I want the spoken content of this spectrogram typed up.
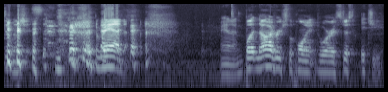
delicious. Man. Man, but now i've reached the point where it's just itchy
